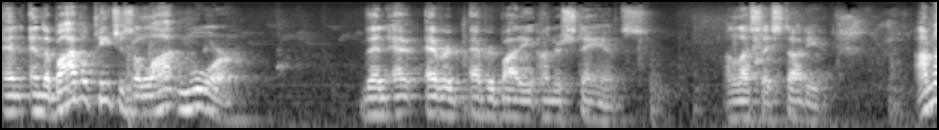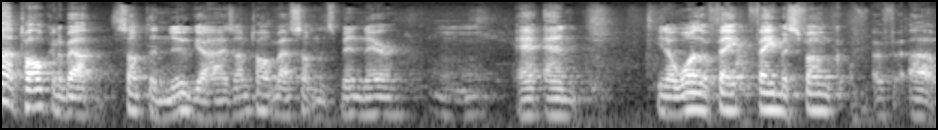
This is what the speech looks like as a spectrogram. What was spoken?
and, and the Bible teaches a lot more than every, everybody understands unless they study it. I'm not talking about something new, guys. I'm talking about something that's been there. And, and you know, one of the fa- famous phone, uh,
